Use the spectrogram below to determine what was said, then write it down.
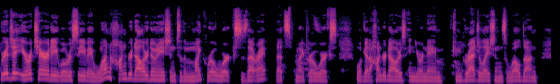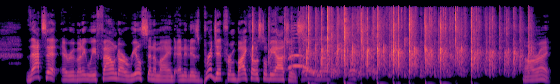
Bridget, your charity will receive a one hundred dollar donation to the mikeroweWORKS. Is that right? That's mikeroweWORKS. We'll get a hundred dollars in your name. Congratulations, well done. That's it, everybody. We found our real Cinemind, and it is Bridget from Bicoastal Biatches. Very nice. Very nice. All right.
